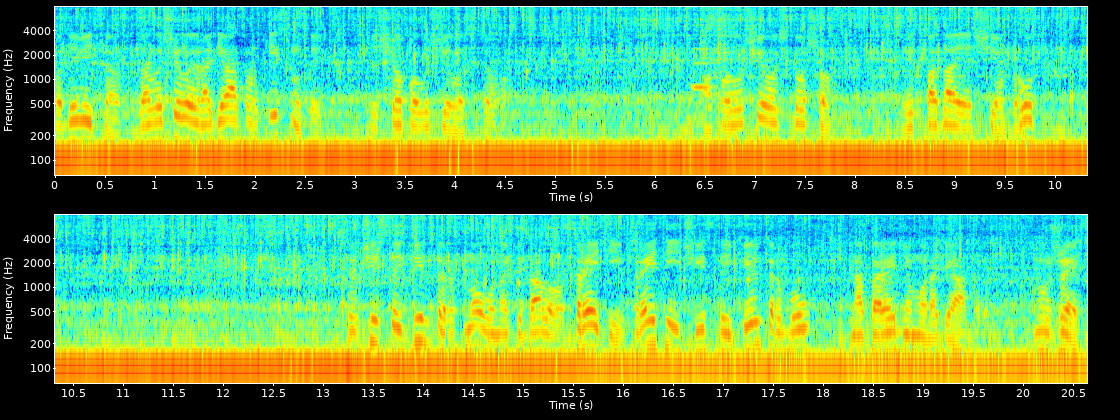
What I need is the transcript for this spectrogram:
подивіться, залишили радіатор киснути і що вийшло з цього. А вийшло то, що відпадає ще бруд. Це чистий фільтр знову накидало. Третій, третій чистий фільтр був на передньому радіаторі. Ну жесть.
